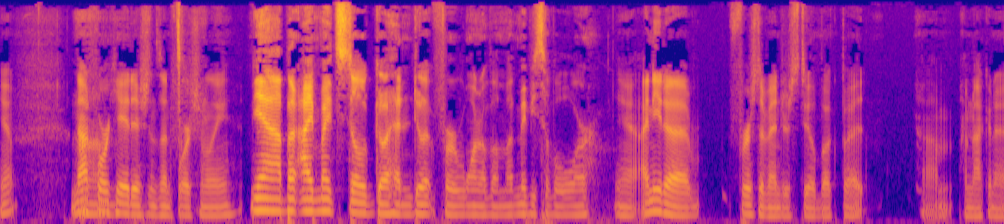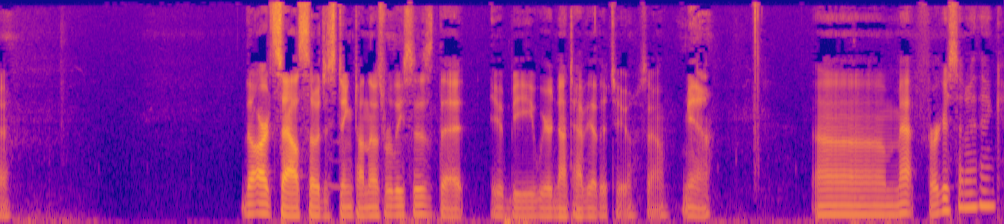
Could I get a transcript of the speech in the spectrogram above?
Yep. Not Um, 4K editions, unfortunately. Yeah, but I might still go ahead and do it for one of them. uh, Maybe Civil War. Yeah, I need a first Avengers steelbook, but um, I'm not gonna. The art style's so distinct on those releases that it would be weird not to have the other two. So, Yeah. um, Matt Ferguson, I think,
